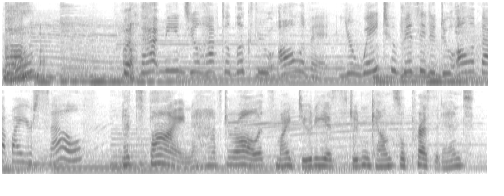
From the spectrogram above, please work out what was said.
Um, but that means you'll have to look through all of it. You're way too busy to do all of that by yourself. It's fine. After all, it's my duty as student council president. President?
